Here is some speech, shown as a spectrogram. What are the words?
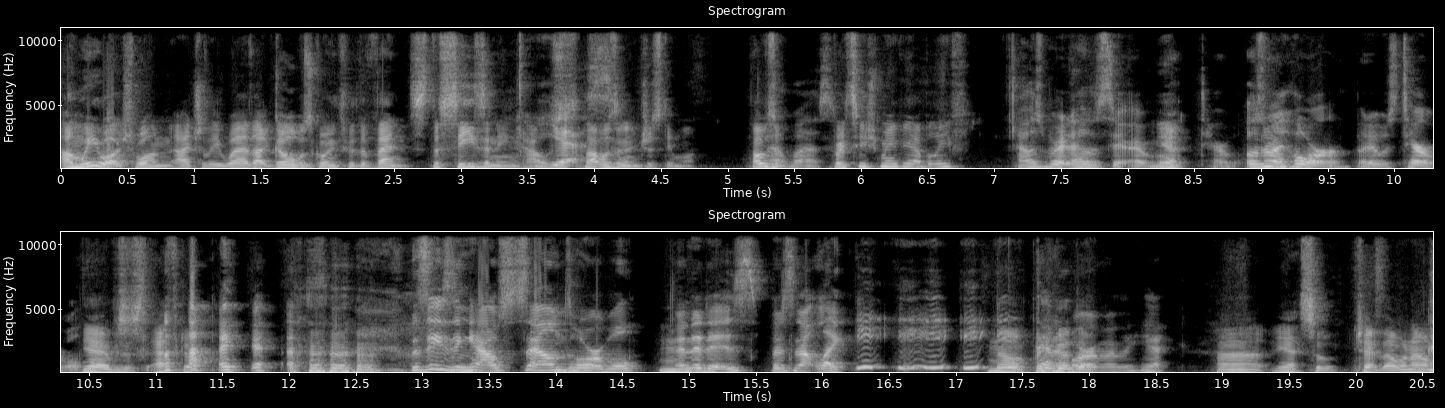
and we watched one actually where that girl was going through the vents, the seasoning house. Yes. that was an interesting one. That was That a was. British movie, I believe. That was. That was terrible. Yeah. Terrible. It wasn't really horror, but it was terrible. Yeah, it was just after. the seasoning house sounds horrible, and it is, but it's not like Mm. No, pretty kind of good, horror though. movie. Yeah. Uh, yeah, so check that one out.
